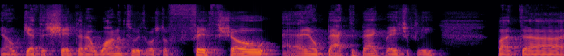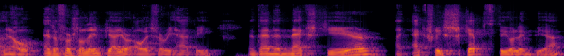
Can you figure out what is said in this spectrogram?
you know, get the shape that I wanted to. It was the fifth show, uh, you know, back to back basically. But uh, you know, as a first Olympia, you're always very happy. And then the next year, I actually skipped the Olympia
